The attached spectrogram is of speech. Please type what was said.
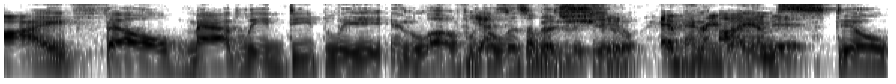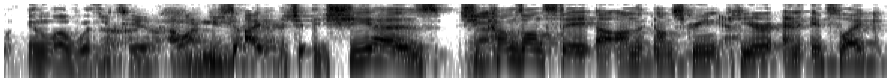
I fell madly, deeply in love with Yes, Elizabeth, Elizabeth Shue, Shue. and I am did. still in love with her. too. I wanna You meet I, she, she has. She comes on stage uh, on the, on screen here, and it's like,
